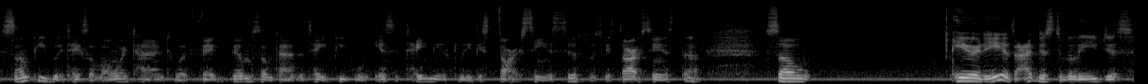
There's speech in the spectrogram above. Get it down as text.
Some people it takes a longer time to affect them. Sometimes it takes people instantaneously to start seeing symptoms, they start seeing stuff. So here it is. I just believe just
